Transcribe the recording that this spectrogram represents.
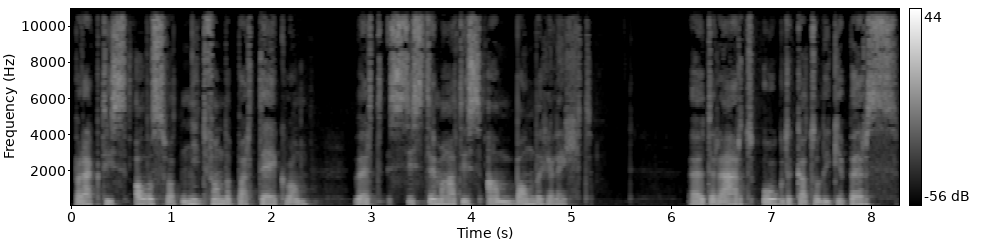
Praktisch alles wat niet van de partij kwam, werd systematisch aan banden gelegd. Uiteraard ook de katholieke pers.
